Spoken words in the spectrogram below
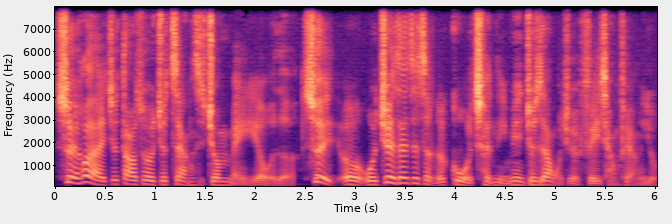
所以后来就到时候就这样子就没有了。所以呃，我觉得在这整个过程里面，就是让我觉得非常非常有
